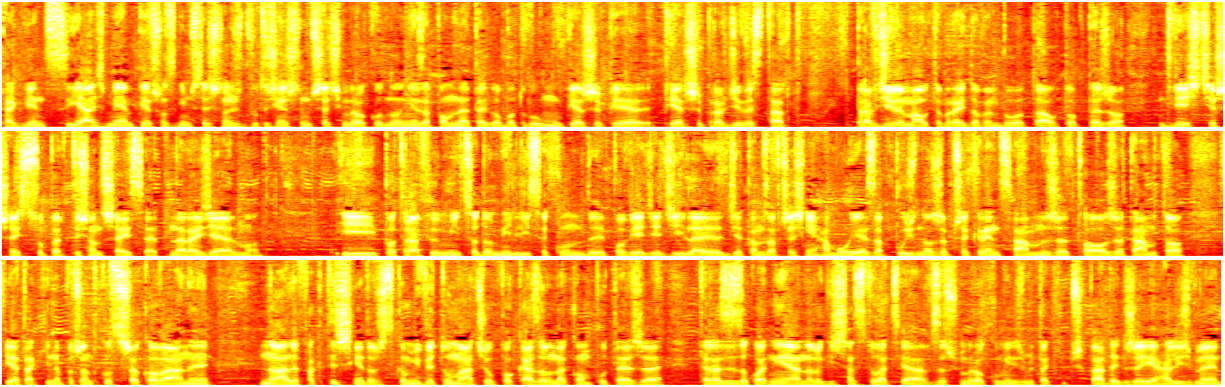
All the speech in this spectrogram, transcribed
Tak więc ja miałem pierwszą z nim styczność w 2003 roku, no nie zapomnę tego, bo to był mój pierwszy, pie, pierwszy prawdziwy start prawdziwym autem rajdowym. Było to auto Peugeot 206 Super 1600 na rajdzie Elmot i potrafił mi co do milisekundy powiedzieć, ile gdzie tam za wcześnie hamuję, za późno, że przekręcam, że to, że tamto. Ja taki na początku zszokowany, no ale faktycznie to wszystko mi wytłumaczył, pokazał na komputerze. Teraz jest dokładnie analogiczna sytuacja. W zeszłym roku mieliśmy taki przypadek, że jechaliśmy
